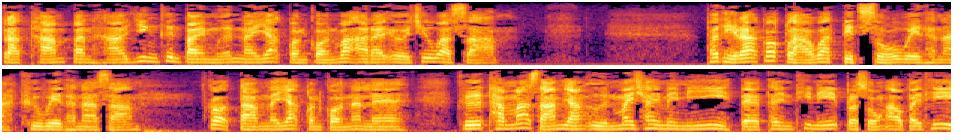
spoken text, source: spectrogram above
ตรัสถามปัญหายิ่งขึ้นไปเหมือนนัยยะก่อนๆว่าอะไรเอ่ยชื่อว่าสามพระเถระก็กล่าวว่าติดโสเวทนา คือเวทนาสามก็ตามนัยยะก่อนๆนนั่นแหละคือธรรมะสามอย่างอื่นไม่ใช่ไม่มี แต่ท่านที่นี้ประสงค์เอาไปที่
